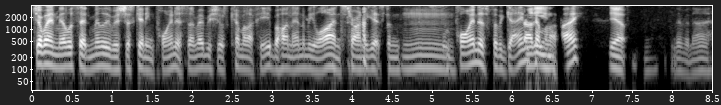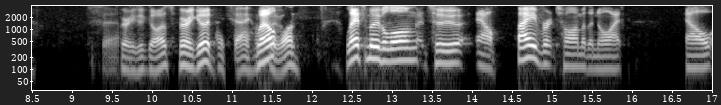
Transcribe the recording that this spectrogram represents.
Joanne Miller said Millie was just getting pointers, so maybe she was coming up here behind enemy lines trying to get some, some Mm, pointers for the game coming up. Eh? Yep. Never know. But, very good, guys. Very good. okay. Let's Well, move on. Let's move along to our favorite time of the night, our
